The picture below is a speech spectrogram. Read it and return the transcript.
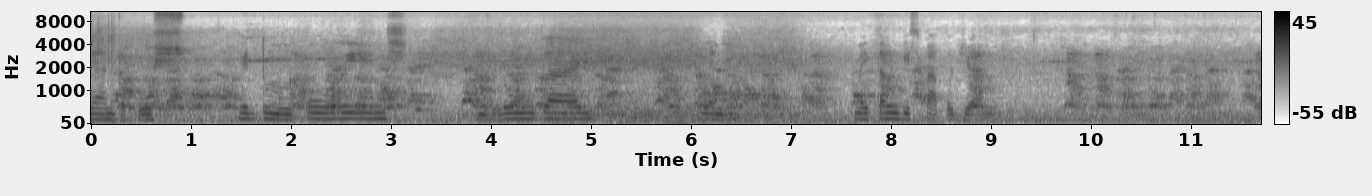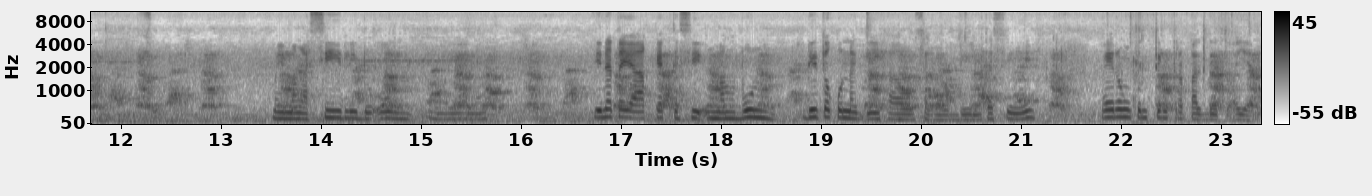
Yan tapos ito mga orange malunggay. Yan ah. may tambis pa ako dyan. May mga sili doon. Ayan ah. Di akit kasi umambun. Dito ko nag-ihaw sa garden kasi mayroong kunting trapal dito. Ayan.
